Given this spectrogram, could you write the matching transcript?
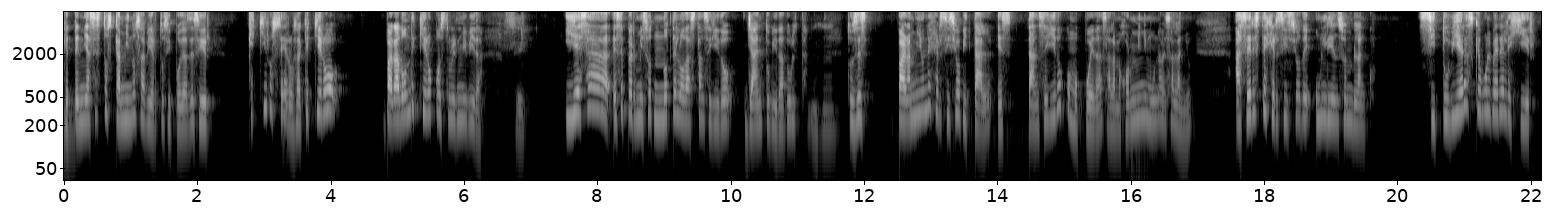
que tenías estos caminos abiertos y podías decir, ¿qué quiero ser? O sea, ¿qué quiero, para dónde quiero construir mi vida? Sí. Y esa, ese permiso no te lo das tan seguido ya en tu vida adulta. Entonces, para mí un ejercicio vital es tan seguido como puedas, a lo mejor mínimo una vez al año, hacer este ejercicio de un lienzo en blanco. Si tuvieras que volver a elegir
